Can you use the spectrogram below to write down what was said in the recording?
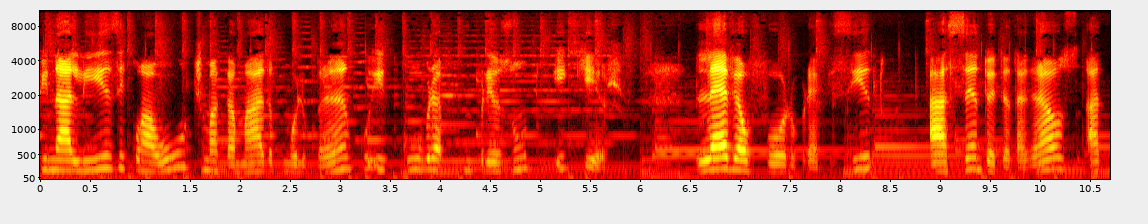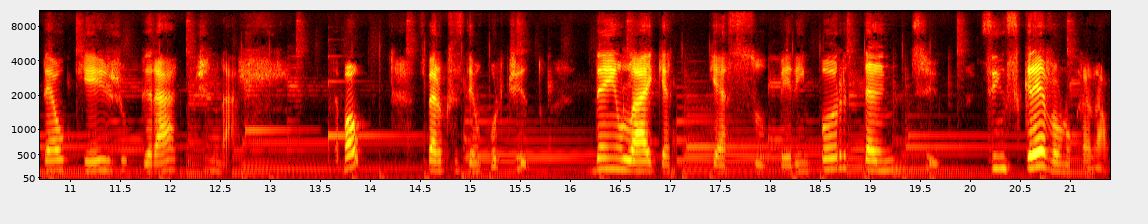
Finalize com a última camada com molho branco e cubra com presunto e queijo. Leve ao forno pré-aquecido a 180 graus até o queijo gratinar. Tá bom? Espero que vocês tenham curtido. Deem o like, que é super importante. Se inscrevam no canal,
